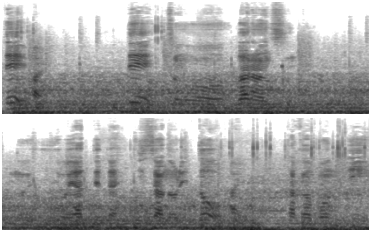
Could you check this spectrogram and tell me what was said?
て、い。はでそのバランスのをやってた久典といはい。高ボンに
